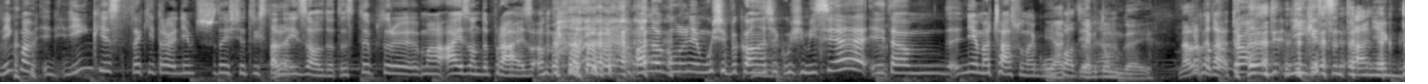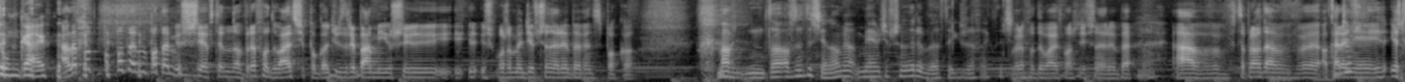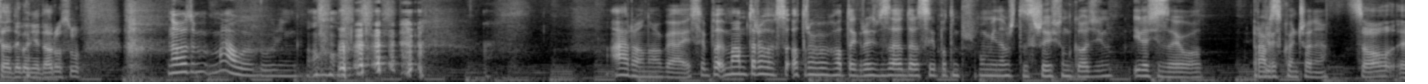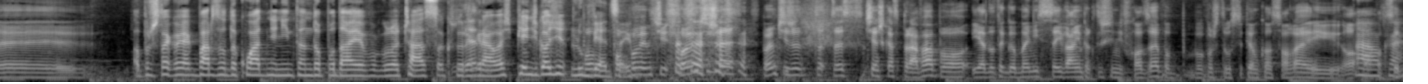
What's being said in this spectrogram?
Link, ma, Link jest taki trochę, nie wiem czy czytaliście Tristana Ale... to jest typ, który ma eyes on the prize. On, on ogólnie musi wykonać jakąś misję i tam nie ma czasu na głupoty. Jak, jak Doomguy. No, Trochę potem... tak. Trochę, Link jest centralnie jak Doomguy. Ale po, po, potem, potem już się w tym no, Breath of the Wild się pogodził z rybami, już, już możemy dziewczynę rybę, więc spoko. Mam, to autentycznie, no, miałem dziewczynę rybę w tej grze faktycznie. W Breath of the Wild masz dziewczynę rybę, no. a w, co prawda w Okarenie no to... jeszcze do tego nie dorósł. No, to mały był Link, no. I don't know, guys. Mam trochę, o trochę ochotę grać w Zelda, sobie potem przypominam, że to jest 60 godzin. Ile ci zajęło prawie Wiesz, skończenie? Co? Yy Oprócz tego, jak bardzo dokładnie Nintendo podaje w ogóle czas, o który ja... grałeś, 5 godzin lub po, więcej. Po, powiem, ci, powiem ci, że, powiem ci, że to, to, jest ciężka sprawa, bo ja do tego menu z save'ami praktycznie nie wchodzę, bo, bo po prostu usypiam konsolę i o, A, okay.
